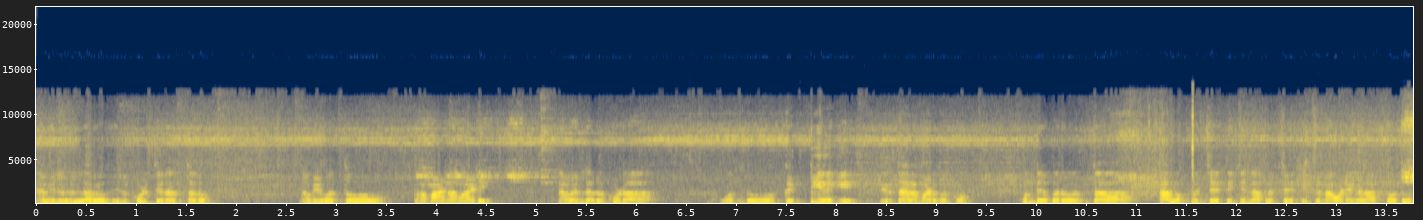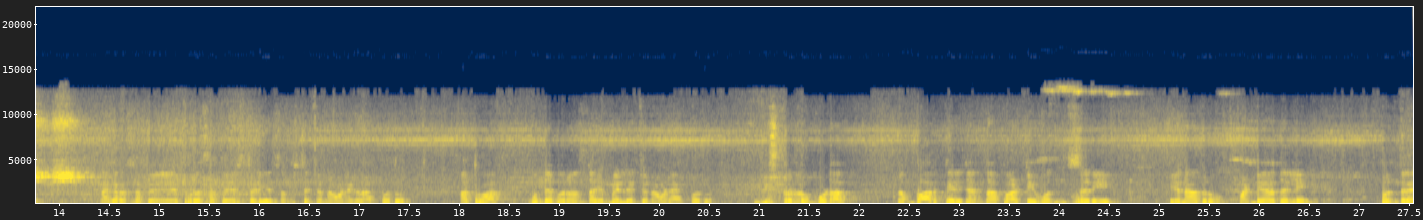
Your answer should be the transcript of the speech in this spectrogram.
ನಾವೆಲ್ಲರೂ ಇಲ್ಲಿ ಕುಳಿತಿರೋಂಥವ್ರು, ನಾವಿವತ್ತು ಪ್ರಮಾಣ ಮಾಡಿ ನಾವೆಲ್ಲರೂ ಕೂಡ ಒಂದು ಗಟ್ಟಿಯಾಗಿ ನಿರ್ಧಾರ ಮಾಡಬೇಕು. ಮುಂದೆ ಬರುವಂಥ ತಾಲೂಕ್ ಪಂಚಾಯತಿ, ಜಿಲ್ಲಾ ಪಂಚಾಯತಿ ಚುನಾವಣೆಗಳಾಗ್ಬೋದು, ನಗರಸಭೆ, ಪುರಸಭೆ, ಸ್ಥಳೀಯ ಸಂಸ್ಥೆ ಚುನಾವಣೆಗಳಾಗ್ಬೋದು, ಅಥವಾ ಮುಂದೆ ಬರುವಂಥ ಎಂ ಎಲ್ ಎ ಚುನಾವಣೆ ಆಗ್ಬೋದು. ಇವಿಷ್ಟರಲ್ಲೂ ಕೂಡ ನಮ್ಮ ಭಾರತೀಯ ಜನತಾ ಪಾರ್ಟಿ ಒಂದು ಸರಿ ಏನಾದರೂ ಮಂಡ್ಯದಲ್ಲಿ ಬಂದರೆ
